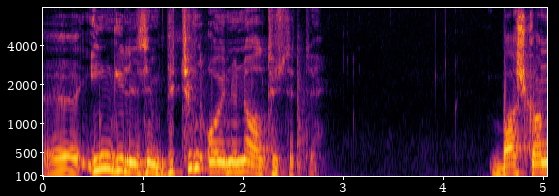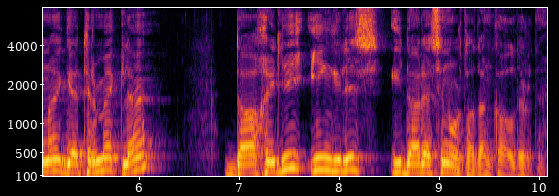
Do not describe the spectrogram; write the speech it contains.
e, İngiliz'in bütün oyununu alt üst etti. Başkanlığı getirmekle dahili İngiliz idaresini ortadan kaldırdı.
